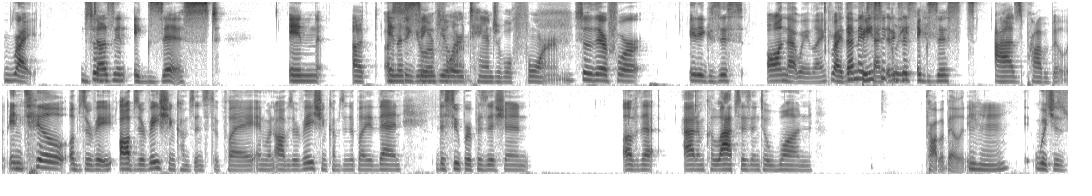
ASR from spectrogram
right. So- doesn't exist in a, A in a singular form. tangible form. So therefore, it exists on that wavelength. Right. That it makes sense. It basically exists exists as probability. until observa- observation comes into play, and when observation comes into play, then the superposition of the atom collapses into one probability, Mhm. which is,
